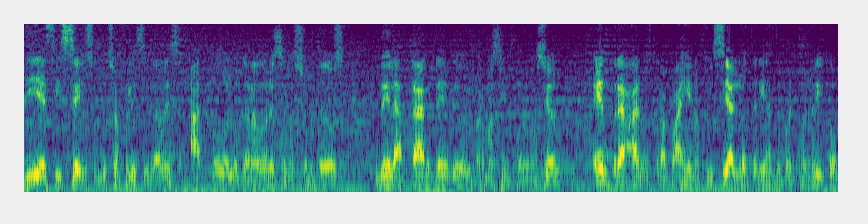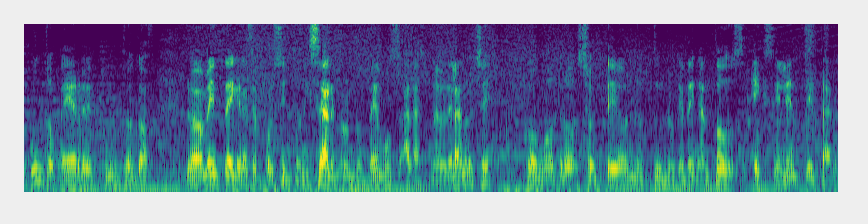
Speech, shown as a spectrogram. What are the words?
16. Muchas felicidades a todos los ganadores en los sorteos de la tarde de hoy. Para más información, entra a nuestra página oficial loteriasdepuertorico.pr.gov. Nuevamente, gracias por sintonizarnos. Nos vemos a las 9 de la noche con otro sorteo nocturno. Que tengan todos excelente tarde.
